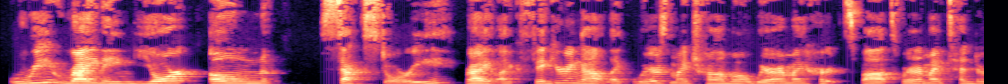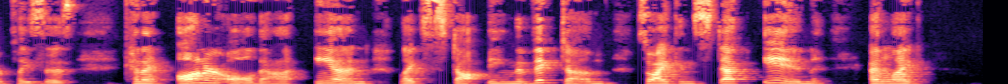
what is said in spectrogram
rewriting your own sex story, right? Like figuring out like where's my trauma, where are my hurt spots, where are my tender places? Can I honor all that and like stop being the victim so I can step in and like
